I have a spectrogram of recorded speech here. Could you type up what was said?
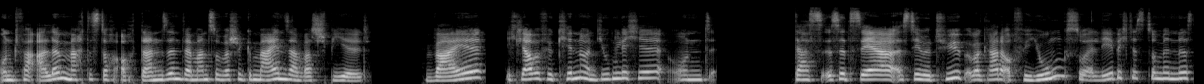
Und vor allem macht es doch auch dann Sinn, wenn man zum Beispiel gemeinsam was spielt. Weil ich glaube, für Kinder und Jugendliche, und das ist jetzt sehr stereotyp, aber gerade auch für Jungs, so erlebe ich das zumindest,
